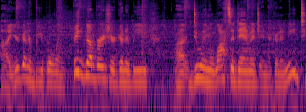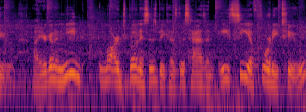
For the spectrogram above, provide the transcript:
Uh, you're going to be rolling big numbers. You're going to be uh, doing lots of damage, and you're going to need to. Uh, you're going to need large bonuses because this has an AC of 42.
